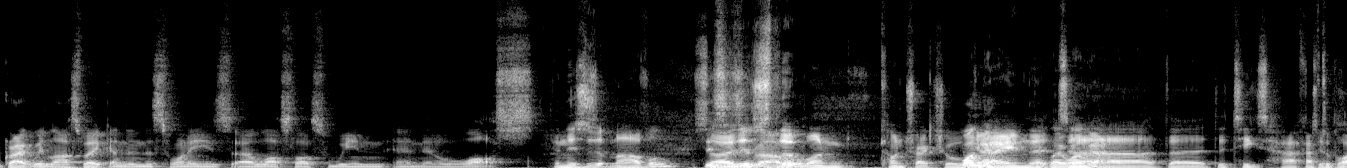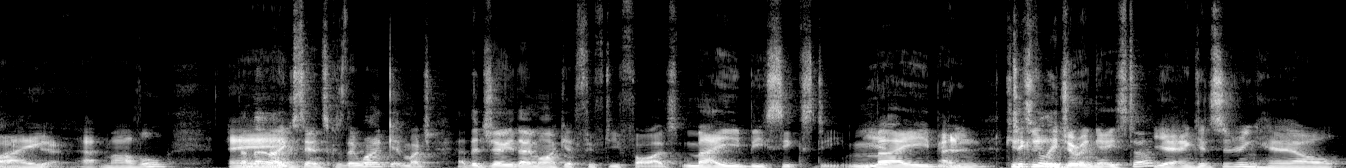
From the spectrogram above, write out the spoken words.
great win last week, and then the Swannies uh, loss, loss, win, and then a loss. And this is at Marvel. So is this is the one contractual One game, game. That one uh, the the Tigs have, Have to, to play, play, at Marvel. And, that makes sense because they won't get much. At the G, they might get 55s, maybe 60, maybe. And Particularly during Easter. Yeah, and considering how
